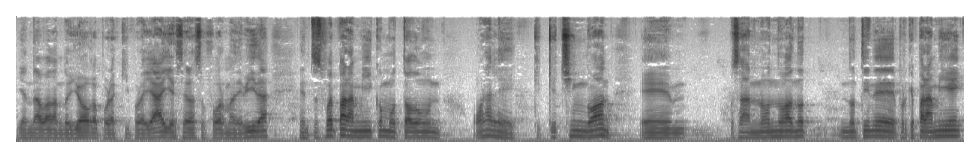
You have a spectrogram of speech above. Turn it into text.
y andaba dando yoga por aquí por allá y esa era su forma de vida. Entonces fue para mí como todo un, órale, qué, qué chingón. Eh, o sea, no, no, no, no tiene, porque para mí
